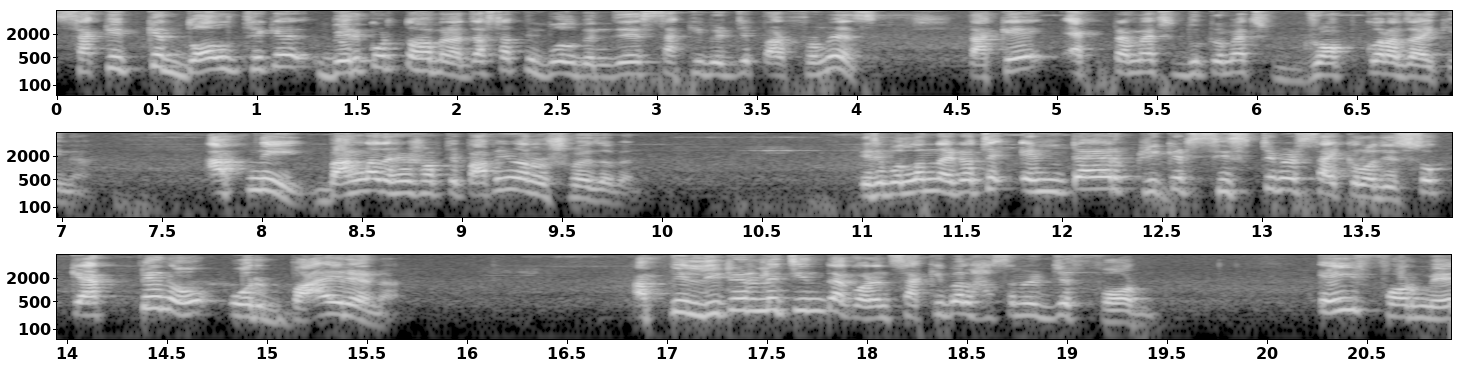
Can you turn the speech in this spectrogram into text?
সাকিবকে দল থেকে বের করতে হবে না। জাস্ট আপনি বলবেন যে সাকিবের যে পারফরমেন্স তাকে একটা ম্যাচ দুটো ম্যাচ ড্রপ করা যায় কিনা। আপনি বাংলাদেশের সবচেয়ে পাপি মানুষ হয়ে যাবেন। এই যে বললাম না, এটা হচ্ছে এন্টায়ার ক্রিকেট সিস্টেমের সাইকোলজি সো ক্যাপ্টেনও ওর বাইরে না। আপনি লিটারেলি চিন্তা করেন সাকিব আল হাসানের যে ফর্ম এই ফর্মে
